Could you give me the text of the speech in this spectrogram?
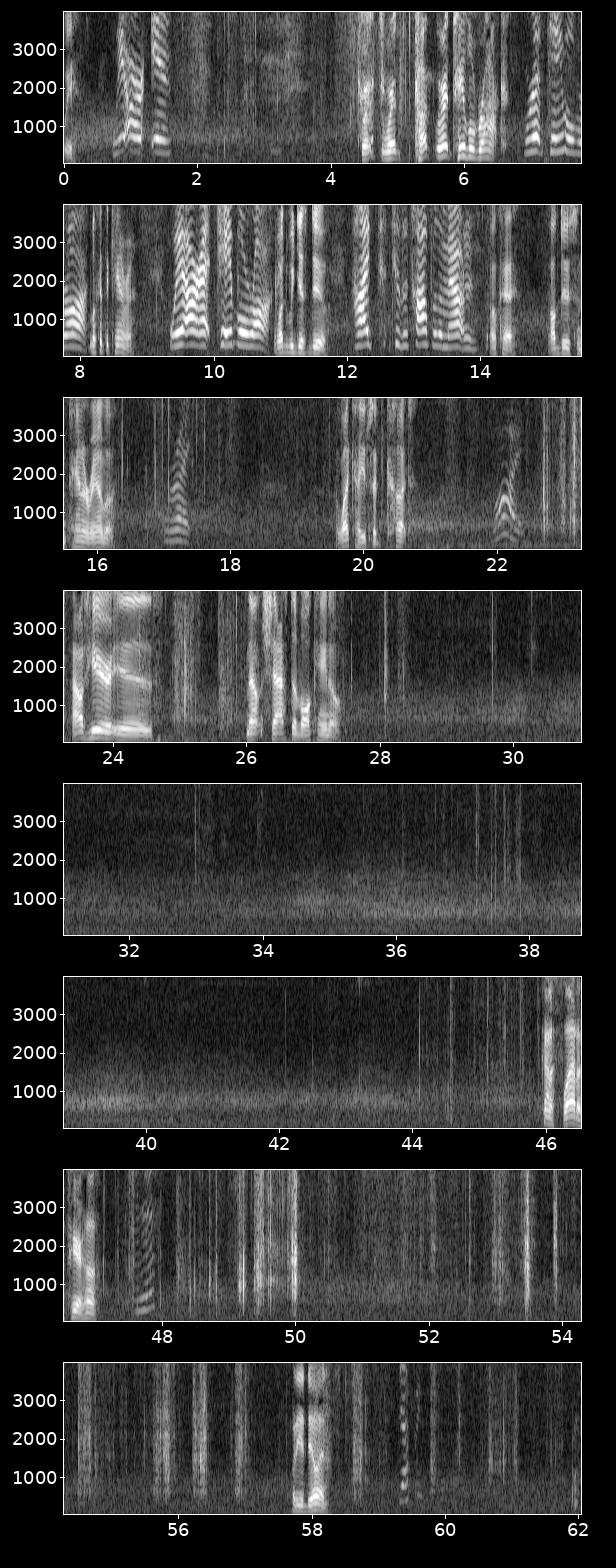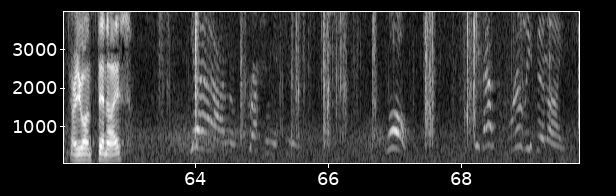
We We are in we're at, we're at cut we're at Table Rock. we're at Table Rock. Look at the camera. We are at Table Rock. What did we just do? Hiked to the top of the mountain. Okay, I'll do some panorama. Right. I like how you said cut. Why? Out here is Mount Shasta volcano. Kind of flat up here, huh? hmm What are you doing? Stepping. Are you on thin ice? Yeah, and I'm crushing it too. Whoa. Hey, that's really thin ice.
